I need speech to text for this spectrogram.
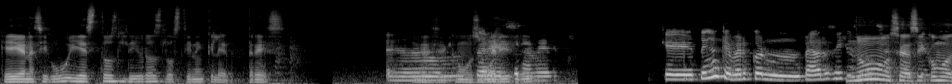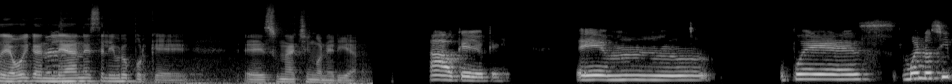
que digan así, uy, estos libros los tienen que leer, tres. como Que tengan que ver con padres e hijos. No, o sea, así como de, oigan, lean este libro porque es una chingonería. Ah, ok, ok. Em, pues, bueno, sí,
